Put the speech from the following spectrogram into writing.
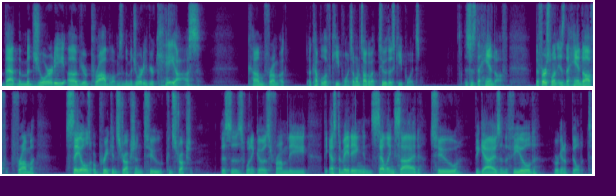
that the majority of your problems and the majority of your chaos come from a, a couple of key points. I want to talk about two of those key points. This is the handoff. The first one is the handoff from sales or pre-construction to construction. This is when it goes from the the estimating and selling side to the guys in the field who are going to build it.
